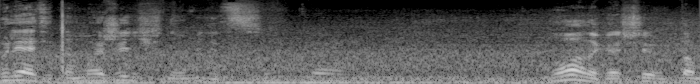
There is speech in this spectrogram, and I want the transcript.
блядь, это моя женщина увидит, сука. Ну ладно, конечно, там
